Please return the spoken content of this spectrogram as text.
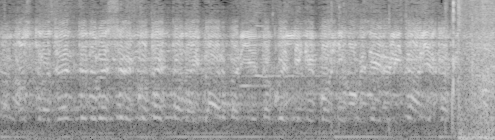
La nostra gente deve essere protetta dai barbari e da quelli che vogliono vedere l'Italia capitolare.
